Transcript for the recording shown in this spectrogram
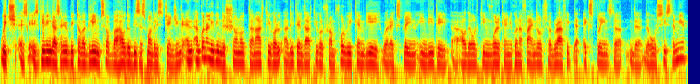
which is, is, giving us a little bit of a glimpse of how the business model is changing. And I'm going to leave in the show note an article, a detailed article from FourWeekMBA, where I explain in detail uh, how the whole thing works. And you're going to find also a graphic that explains the, the, the whole system here.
